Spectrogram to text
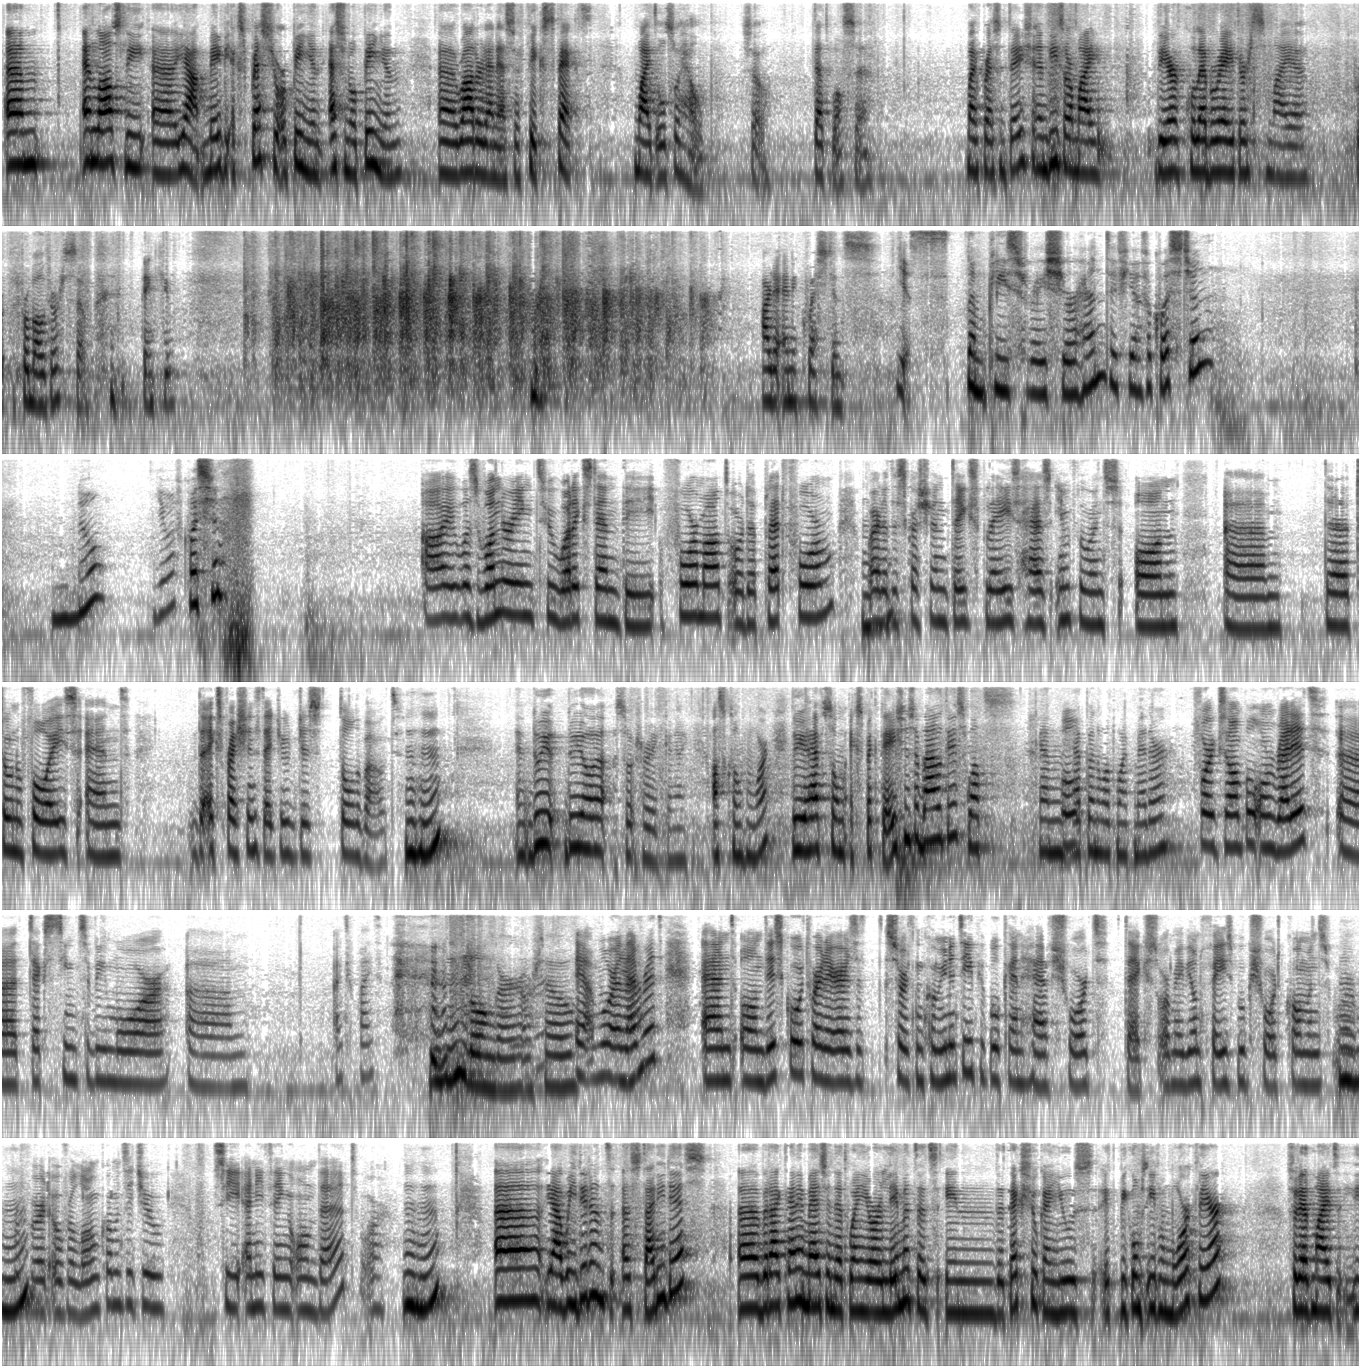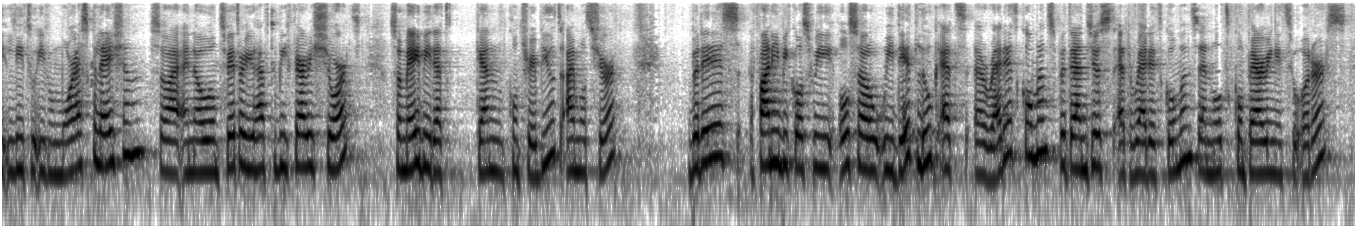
Um, and lastly, uh, yeah, maybe express your opinion as an opinion uh, rather than as a fixed fact might also help. So that was my presentation. And these are my dear collaborators, my pr promoters. So thank you. Are there any questions? Yes, then please raise your hand if you have a question. No? You have a question? I was wondering to what extent the format or the platform mm -hmm. where the mm-hmm. discussion takes place has influence on um, the tone of voice and the expressions that you just told about. Mm -hmm. And do you, do you, uh, so, sorry, can I ask something more? Do you have some expectations about this? What can well, happen, what might matter? For example, on Reddit, uh, text seems to be more um, uitgebreid. Mhm, Longer or so. yeah, more Yeah. elaborate. And on Discord, where there is a certain community, people can have short text, or maybe on Facebook, short comments were Mm-hmm. preferred over long comments. Did you see anything on that, or? Uh, yeah, we didn't uh, study this, uh, but I can imagine that when you're limited in the text you can use, it becomes even more clear. So that might lead to even more escalation. So I, I know on Twitter you have to be very short. So maybe that can contribute, I'm not sure. But it is funny because we also, we did look at uh, Reddit comments, but then just at Reddit comments and not comparing it to others.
